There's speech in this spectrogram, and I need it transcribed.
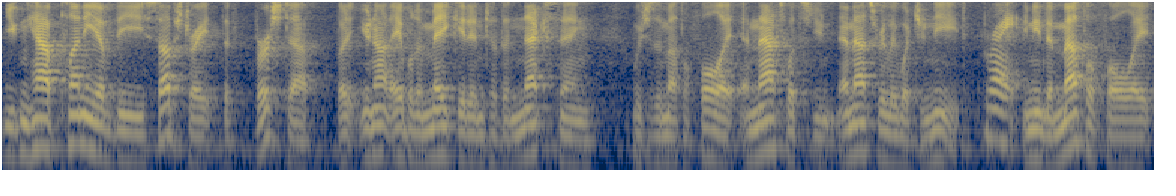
you can have plenty of the substrate, the first step, but you're not able to make it into the next thing, which is the methylfolate, and that's what's you, and that's really what you need. Right. You need the methylfolate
